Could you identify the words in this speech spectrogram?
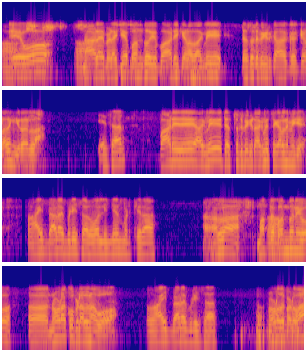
ಹಾ. ನೀವು ನಾಳೆ ಬೆಳಗ್ಗೆ ಬಂದು ಈ ಬಾಡಿ ಕೇಳೋದಾಗ್ಲಿ ಡೆತ್ ಸರ್ಟಿಫಿಕೇಟ್ ಕೇಳೋದಂಗಿರಲ್ಲ ಏನ್ ಸರ್? ಬಾಡಿ ಆಗ್ಲಿ ಡೆತ್ ಸರ್ಟಿಫಿಕೇಟ್ ಆಗ್ಲಿ ಸಿಗಲ್ಲ ನಿಮಗೆ. ಆಯ್ತು ಬೇಡ ಬಿಡಿ ಸರ್ ಹೋಗ್ಲಿ ಇನ್ನೇನ್ ಮಾಡ್ತೀರಾ? ಅಲ್ಲ ಮತ್ತೆ ಹಾ. ಬಂದು ನೀವು ಆ, ನೋಡಕ್ಕೂ ಬಿಡಲ್ಲ ನಾವು. ಹ್ಞೂ ಆಯ್ತು ಬೇಡ ಬಿಡಿ ಸರ್. ನೋಡೋದು ಬೇಡವಾ?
